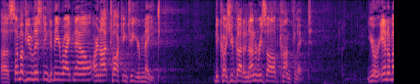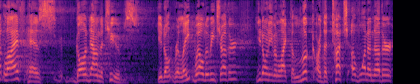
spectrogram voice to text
Uh, some of you listening to me right now are not talking to your mate because you've got an unresolved conflict. Your intimate life has gone down the tubes. You don't relate well to each other. You don't even like the look or the touch of one another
